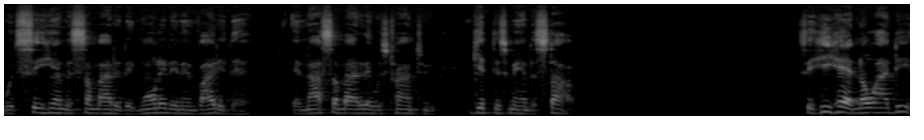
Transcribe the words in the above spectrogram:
would see him as somebody that wanted and invited that, and not somebody that was trying to get this man to stop. See, he had no idea.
